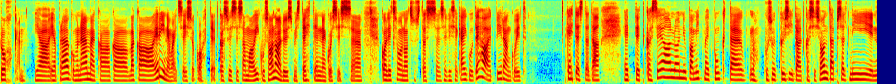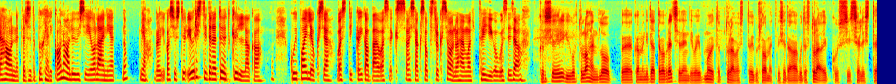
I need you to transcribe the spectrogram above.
rohkem. Ja, ja praegu me näeme ka, ka väga erinevaid seisukohti, et kas või seesama õigusanalüüs, mis tehti enne, kui siis äh, koalitsioon otsustas sellise käigu teha, et piiranguid kehtestada, et, et ka seal on juba mitmeid punkte, noh, kus võib küsida, et kas siis on täpselt nii, näha on, et veel seda põhjalikku analüüsi ei ole, nii et noh, jah, kas just juristidele tööd küll, aga kui paljuks jah, vast ikka igapäevaseks asjaks obstruktsioon vähemalt Riigikogus ei saa. kas see Riigikohtu lahend loob eh, ka mingi teatava pretsedendi või mõjutab tulevast õigusloomet või seda, kuidas tulevikus siis selliste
